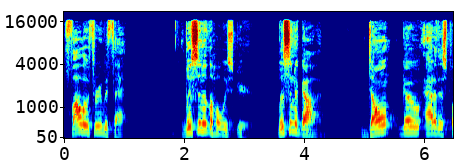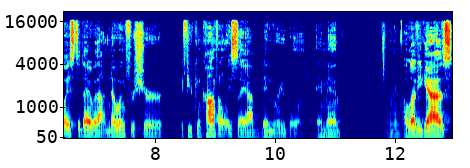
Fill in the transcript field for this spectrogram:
Follow through with that. Listen to the Holy Spirit. Listen to God. Don't go out of this place today without knowing for sure if you can confidently say, I've been reborn. Amen. Amen. I love you guys.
